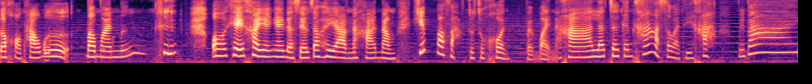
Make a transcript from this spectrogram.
ตัวของทาวเวอร์ประมาณนึง โอเคค่ะยังไงเดี๋ยวเซฟจะพยายามนะคะนำคลิปมาฝากทุกๆคนบ่อยๆนะคะ แล้วเจอกันค่ะ สวัสดีค่ะ บ๊ายบาย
